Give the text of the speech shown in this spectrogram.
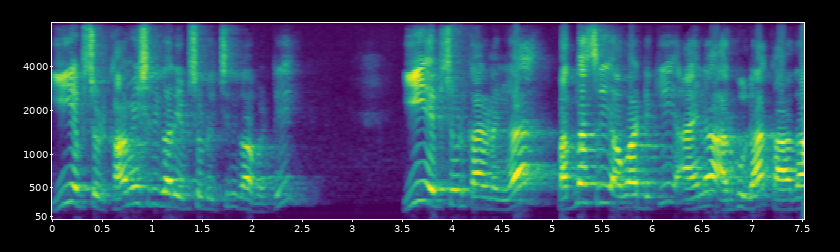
ఈ ఎపిసోడ్ కామేశ్వరి గారి ఎపిసోడ్ వచ్చింది కాబట్టి ఈ ఎపిసోడ్ కారణంగా పద్మశ్రీ అవార్డుకి ఆయన అర్హులా కాదా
